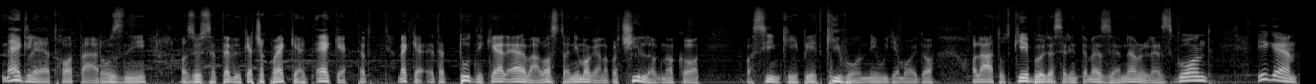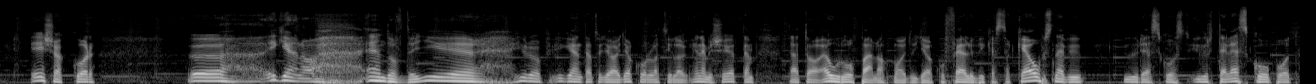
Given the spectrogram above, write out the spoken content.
meg lehet határozni az összetevőket, csak meg kell, el kell, tehát, meg kell, tehát tudni kell elválasztani magának a csillagnak a, a színképét kivonni ugye majd a, a látott képből, de szerintem ezzel nem lesz gond. Igen, és akkor Ö, igen, a End of the Year, Europe, igen, tehát ugye a gyakorlatilag, én nem is értem, tehát a Európának majd ugye akkor fellövik ezt a Keops nevű űreszközt, űrteleszkópot,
